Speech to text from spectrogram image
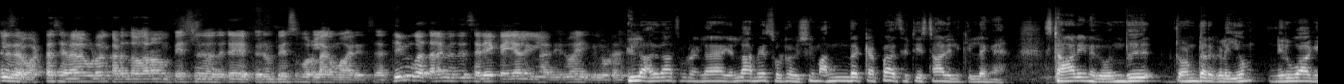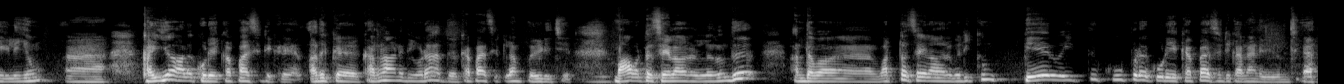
இல்ல சார் வட்ட செயலாளர் கூட கடந்த வாரம் பேசினது வந்துட்டு பெரும் பேசு பொருளாக மாறிடுது சார். திமுக தலைமை வந்து சரியா கையாளுங்களா நிர்வாகிகளோட? இல்லை அதுதான் சொல்கிறேன்ல எல்லாமே சொல்கிற விஷயம் அந்த கெப்பாசிட்டி ஸ்டாலினுக்கு இல்லைங்க. ஸ்டாலினுக்கு வந்து தொண்டர்களையும் நிர்வாகிகளையும் கையாளக்கூடிய கெப்பாசிட்டி கிடையாது. அதுக்கு கருணாநிதியோட அந்த கெப்பாசிட்டிலாம் போயிடுச்சு. மாவட்ட செயலாளர்லேருந்து அந்த வ- வட்ட செயலாளர் வரைக்கும் பேர் வைத்து கூப்பிடக்கூடிய கெப்பாசிட்டி கருணாநிதி இருந்துச்சுங்க.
